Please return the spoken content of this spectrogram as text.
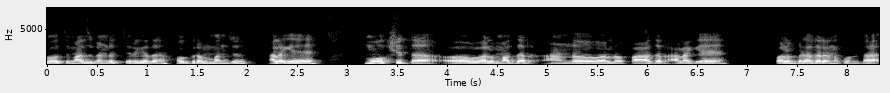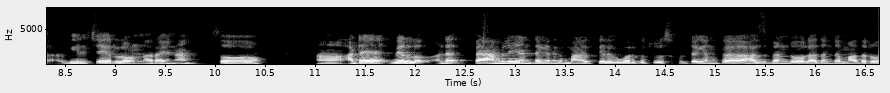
గౌతమి హస్బెండ్ వచ్చారు కదా ఉగ్రం మంజు. అలాగే మోక్షిత వాళ్ళ మదర్ అండ్ వాళ్ళ ఫాదర్ అలాగే వాళ్ళ బ్రదర్ అనుకుంటా వీల్ చైర్లో ఉన్నారు ఆయన. సో అంటే వీళ్ళు అంటే ఫ్యామిలీ అంటే కనుక మనకు తెలుగు వరకు చూసుకుంటే కనుక హస్బెండో లేదంటే మదరో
